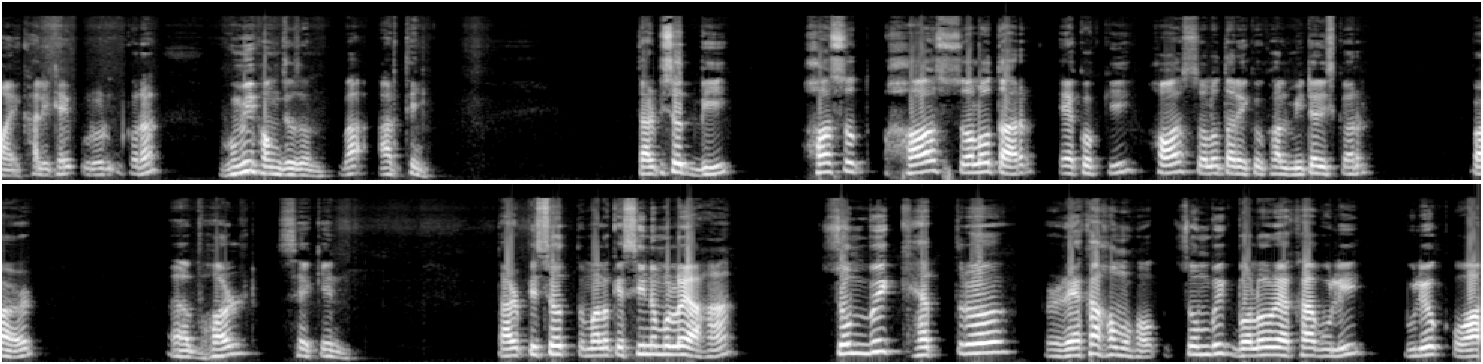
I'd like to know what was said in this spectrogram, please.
হয়। খালী ঠাই পূৰণ কৰা ভূমি সংযোজন বা আৰ্থিং। তাৰপিছত বি সচলতাৰ একক কি? সচলতাৰ একক হ'ল metre square per volt second. তাৰপিছত তোমালোকে চি নম্বৰলৈ আহা। চৌম্বিক ক্ষেত্ৰ ৰেখাসমূহক চৌম্বিক বলৰেখা বুলি বুলিও কোৱা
